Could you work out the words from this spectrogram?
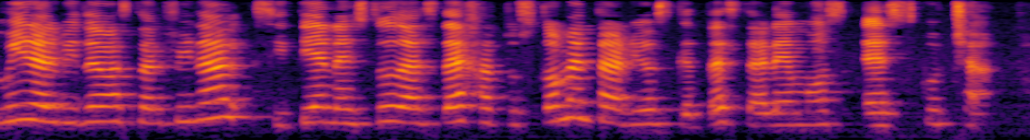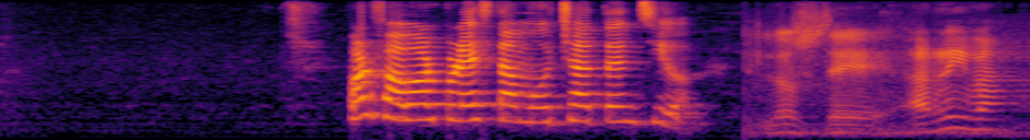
mira el video hasta el final. Si tienes dudas, deja tus comentarios que te estaremos escuchando. Por favor, presta mucha atención. Los de arriba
